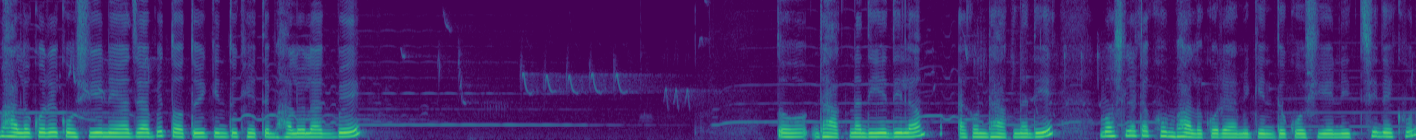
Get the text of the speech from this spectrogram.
ভালো করে কষিয়ে নেওয়া যাবে, ততই কিন্তু খেতে ভালো লাগবে। তো ঢাকনা দিয়ে দিলাম। এখন ঢাকনা দিয়ে মশলাটা খুব ভালো করে আমি কিন্তু কষিয়ে নিচ্ছি, দেখুন।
